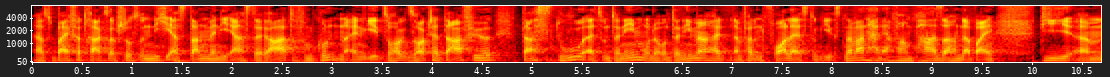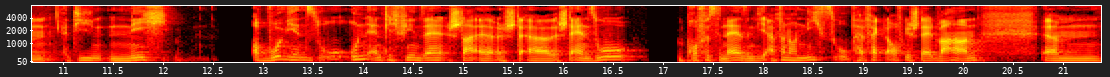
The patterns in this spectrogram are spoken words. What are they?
also bei Vertragsabschluss und nicht erst dann, wenn die erste Rate vom Kunden eingeht, sorgt, halt dafür, dass du als Unternehmen oder Unternehmer halt einfach in Vorleistung gehst. Da waren halt einfach ein paar Sachen dabei, die, ähm, die nicht, obwohl wir in so unendlich vielen äh, äh, Stellen so professionell sind, die einfach noch nicht so perfekt aufgestellt waren, ähm,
